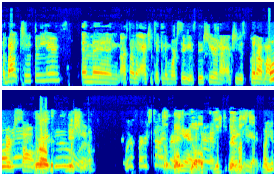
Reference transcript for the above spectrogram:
about two, three years. And then I started actually taking it more serious this year and I actually just put out my Oh first yeah, song me Word. this year. We're first So timers. both Yeah. y'all Congrats. just been Thank you. Oh, you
